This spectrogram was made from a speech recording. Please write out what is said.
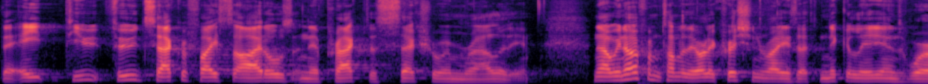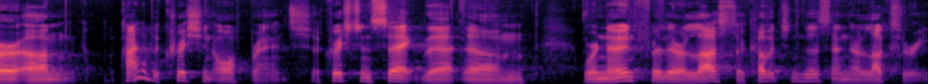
They ate food sacrificed to idols and they practiced sexual immorality. Now, we know from some of the early Christian writings that the Nicolaitans were um, kind of a Christian off branch, a Christian sect that um, were known for their lust, their covetousness, and their luxury.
